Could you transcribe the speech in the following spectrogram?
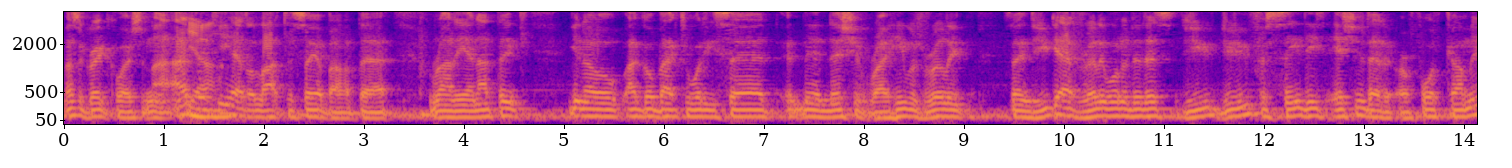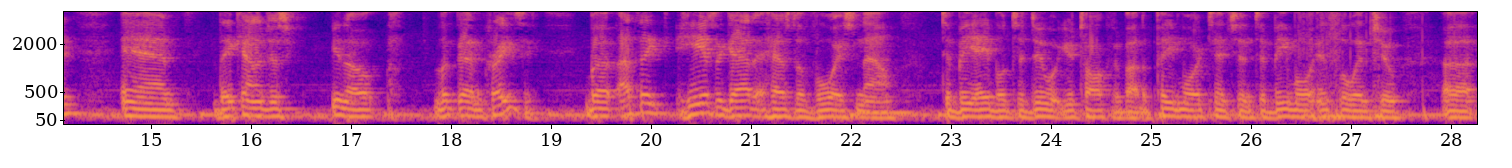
That's a great question. I, I yeah. think he had a lot to say about that, Ronnie. And I think, you know, I go back to what he said in the initial, right? He was really saying, "Do you guys really want to do this? Do you do you foresee these issues that are forthcoming?" And they kind of just, you know, looked at him crazy. But I think he is a guy that has the voice now to be able to do what you're talking about, to pay more attention, to be more influential uh,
